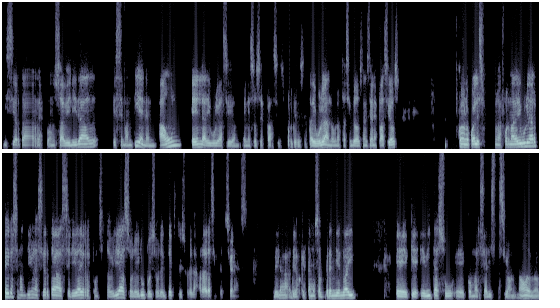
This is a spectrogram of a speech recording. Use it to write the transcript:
y cierta responsabilidad que se mantienen aún en la divulgación en esos espacios, porque se está divulgando, uno está haciendo docencia en espacios, con lo cual es una forma de divulgar, pero se mantiene una cierta seriedad y responsabilidad sobre el grupo y sobre el texto y sobre las verdaderas intenciones de, los que estamos aprendiendo ahí, eh, que evita su eh, comercialización, ¿no?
